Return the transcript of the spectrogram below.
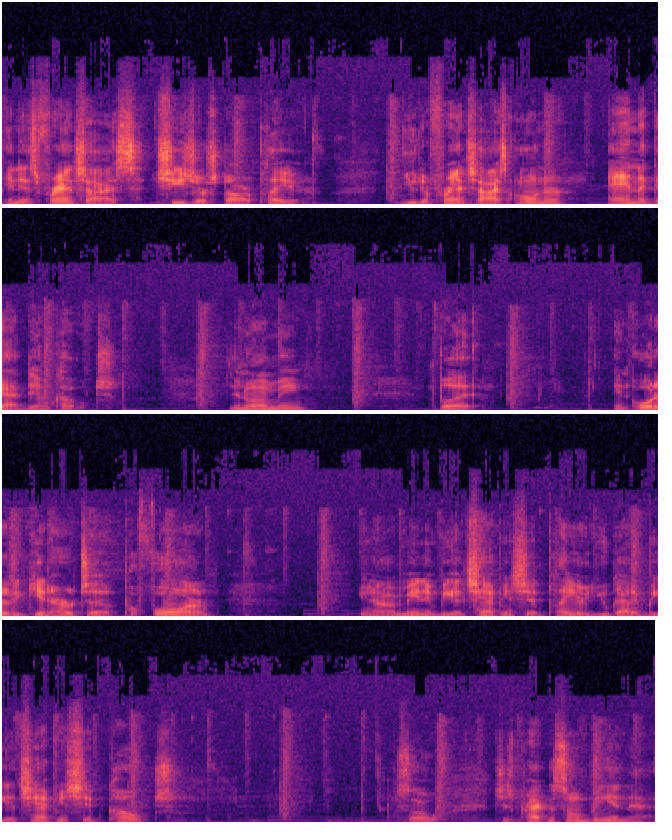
in this franchise, she's your star player. You the franchise owner and the goddamn coach. You know what I mean? But in order to get her to perform, you know what I mean, and be a championship player, you got to be a championship coach. So just practice on being that.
